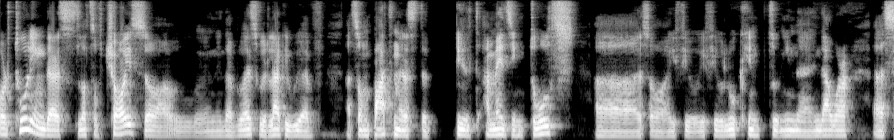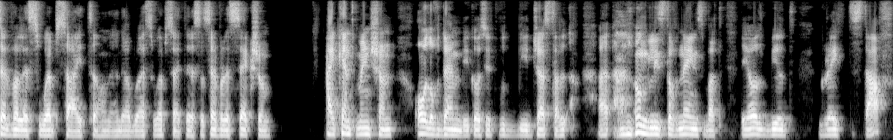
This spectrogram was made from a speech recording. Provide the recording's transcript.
for tooling, there's lots of choice. So in AWS, we're lucky we have uh, some partners that build amazing tools. Uh, so if you if you look into in, uh, in our serverless website on the AWS website, there's a serverless section I can't mention all of them because it would be just a, a, long list of names, but they all build great stuff.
